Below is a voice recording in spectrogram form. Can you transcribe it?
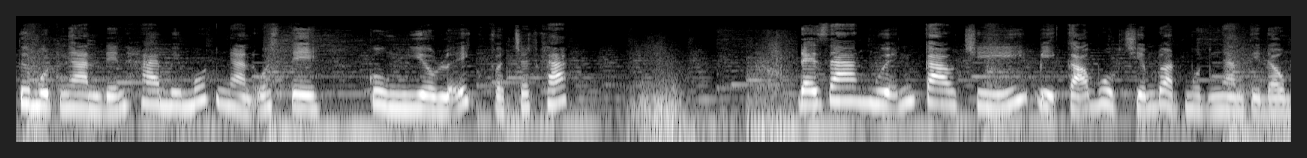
từ 1.000 đến 21.000 USD cùng nhiều lợi ích vật chất khác. Đại gia Nguyễn Cao Trí bị cáo buộc chiếm đoạt 1.000 tỷ đồng.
